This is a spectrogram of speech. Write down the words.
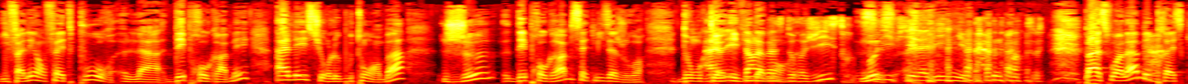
Il fallait en fait pour la déprogrammer aller sur le bouton en bas, je déprogramme cette mise à jour. Donc aller évidemment, dans la base de registre, modifier la ligne. Pas à ce point-là, mais presque.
